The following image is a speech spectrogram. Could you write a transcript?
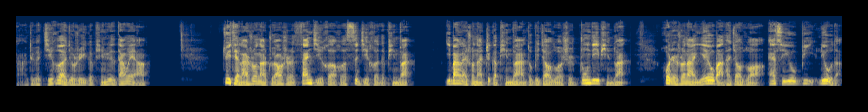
啊，这个吉赫就是一个频率的单位啊。具体来说呢，主要是三吉赫和四吉赫的频段。一般来说呢，这个频段都被叫做是中低频段，或者说呢，也有把它叫做 SUB 六的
